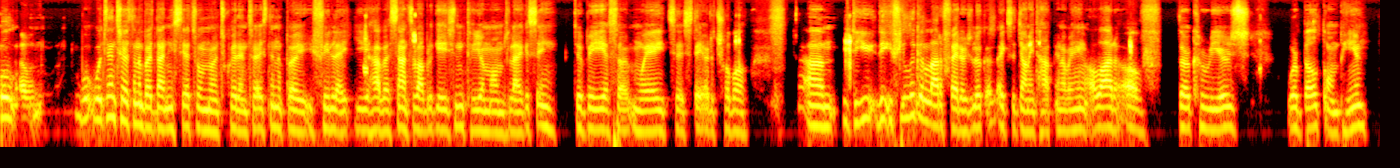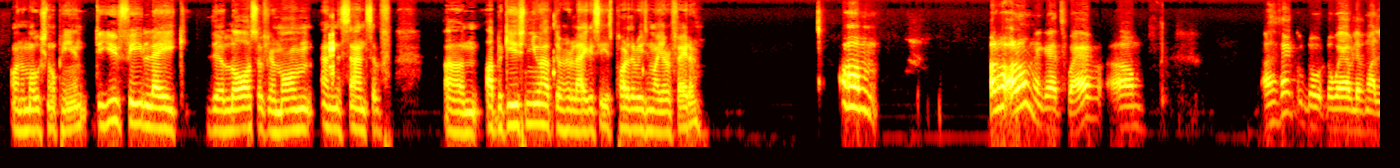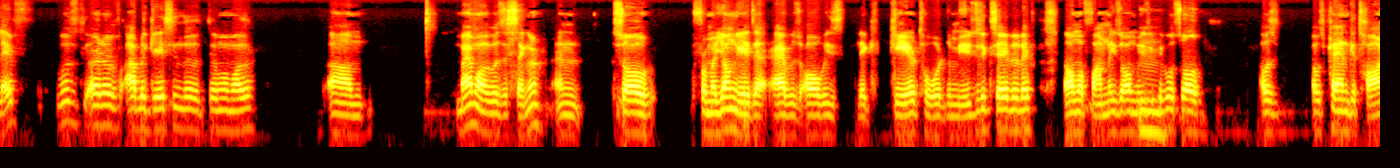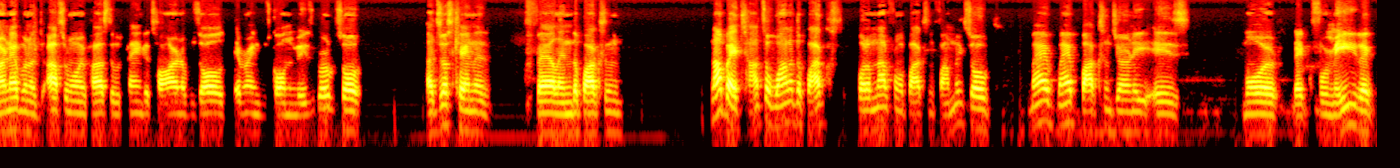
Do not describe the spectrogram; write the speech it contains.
Well, um, what's interesting about that, and you said something that's quite interesting about you feel like you have a sense of obligation to your mom's legacy to be a certain way to stay out of trouble. Um, do you, do, if you look at a lot of fighters, look at like the Johnny Tap and everything, a lot of their careers were built on pain, on emotional pain. Do you feel like the loss of your mom and the sense of um, obligation you have to her legacy is part of the reason why you're a fighter? Um, I don't, I don't think that's why. Um, I think the, the way I've lived my life was out of obligation to, to my mother. Um, my mom was a singer, and so from a young age, I, I, was always like geared toward the music side of life. All my family's all music mm. people, so I was I was playing guitar and that when I, after my passed, I was playing guitar and it was all everything was going the music world. So I just kind of fell into boxing, not by chance. I wanted to box, but I'm not from a boxing family. So my my boxing journey is more like for me, like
